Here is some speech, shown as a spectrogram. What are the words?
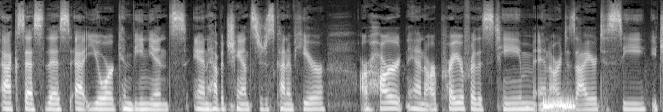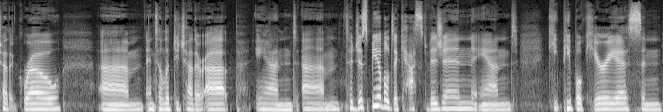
access this at your convenience and have a chance to just kind of hear our heart and our prayer for this team and our desire to see each other grow um, and to lift each other up and um, to just be able to cast vision and keep people curious. And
